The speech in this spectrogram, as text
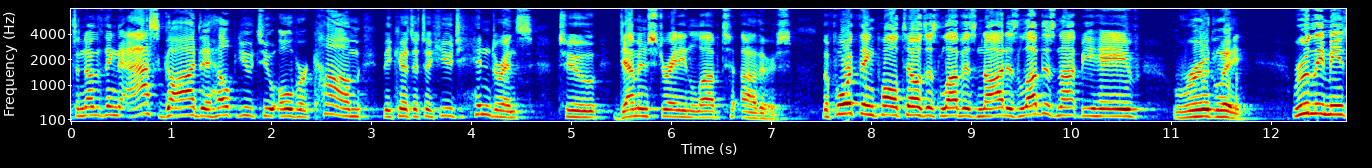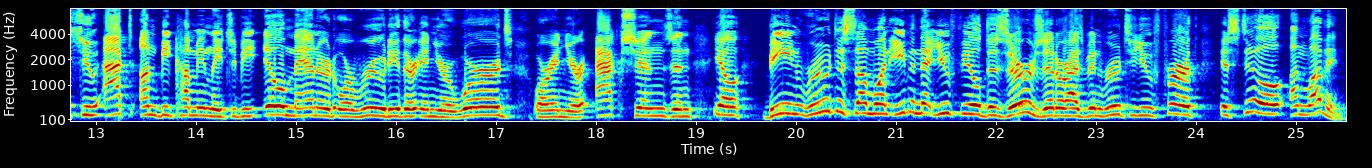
it's another thing to ask God to help you to overcome because it's a huge hindrance to demonstrating love to others. The fourth thing Paul tells us love is not is love does not behave rudely. Rudely means to act unbecomingly, to be ill mannered or rude, either in your words or in your actions. And, you know, being rude to someone, even that you feel deserves it or has been rude to you first, is still unloving.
